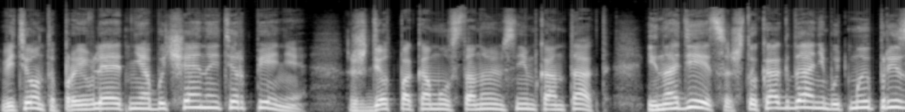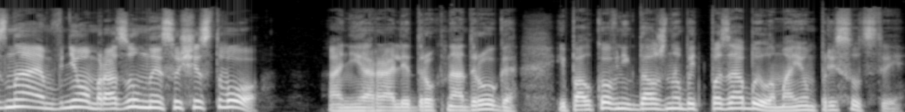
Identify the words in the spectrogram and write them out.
Ведь он-то проявляет необычайное терпение, ждет, пока мы установим с ним контакт, и надеется, что когда-нибудь мы признаем в нем разумное существо». Они орали друг на друга, и полковник, должно быть, позабыл о моем присутствии.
